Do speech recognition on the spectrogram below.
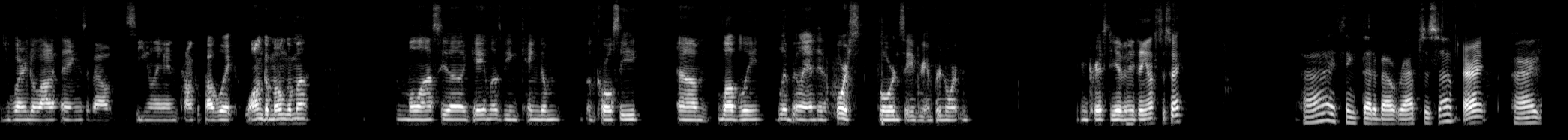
You learned a lot of things about Sealand, Conch Republic, Wangamongama, Molossia, Gay and Lesbian Kingdom of the Coral Sea, um, Lovely, Liberland, and of course, Lord and Savior Emperor Norton. And Chris, do you have anything else to say? I think that about wraps us up. All right. All right.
